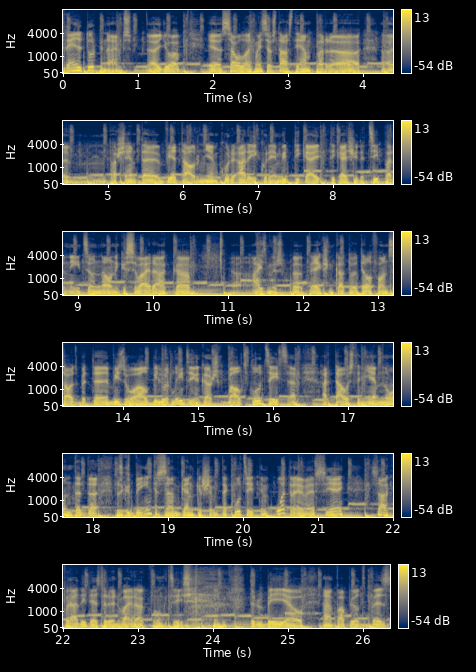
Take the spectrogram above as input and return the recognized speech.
trendu turpinājums. Uh, jo savulaik mēs jau stāstījām par, par šiem vietāluņiem, kur arī, kuriem ir tikai, tikai šī ciparnīca un nav nekas vairāk. Aizmirst uh, pēkšņi, kā to telefonu sauc, bet vizuāli bija ļoti līdzīgi. Vienkārši balts klucīts ar, ar taustiņiem. Nu, tad, tas, kas bija interesanti, gan ka šim klucītam otrajai versijai sāk parādīties ar vien vairāk funkcijas. tur bija jau uh, papildus bez,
